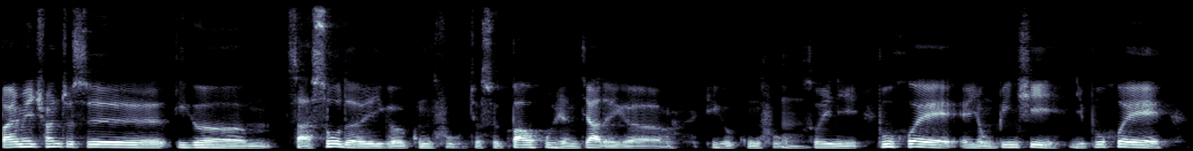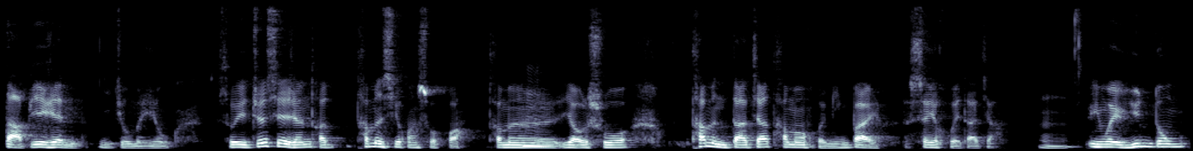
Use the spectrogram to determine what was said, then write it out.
白眉拳就是一个嗯杀手的一个功夫，就是保护人家的一个一个功夫。嗯所以你不会呃用兵器，你不会打别人，你就没用。所以这些人他他们喜欢说话，他们要说，他们大家他们会明白谁回答讲。嗯因为运动、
